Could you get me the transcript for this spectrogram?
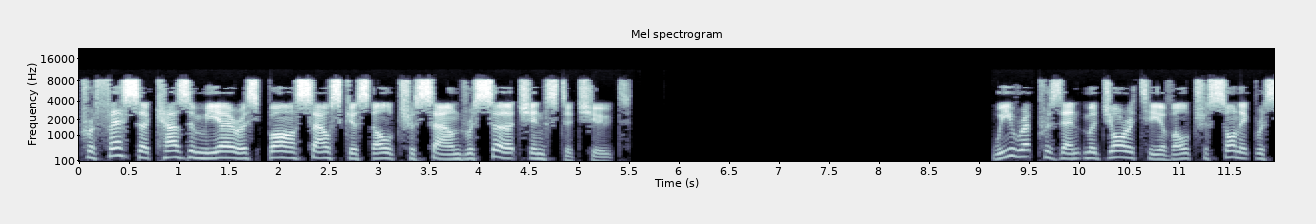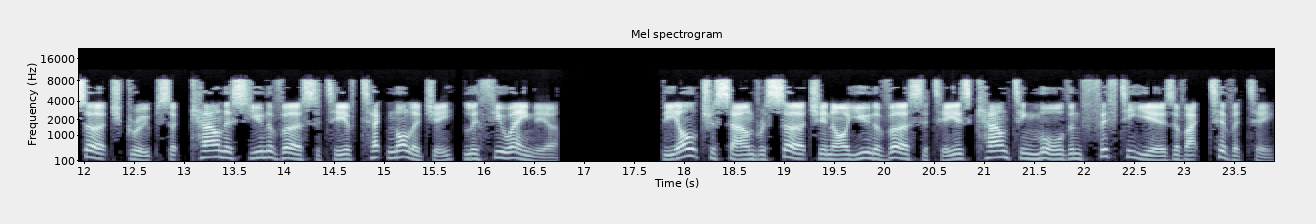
Professor Kazimieras Barsauskas Ultrasound Research Institute We represent majority of ultrasonic research groups at Kaunas University of Technology, Lithuania. The ultrasound research in our university is counting more than 50 years of activity.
